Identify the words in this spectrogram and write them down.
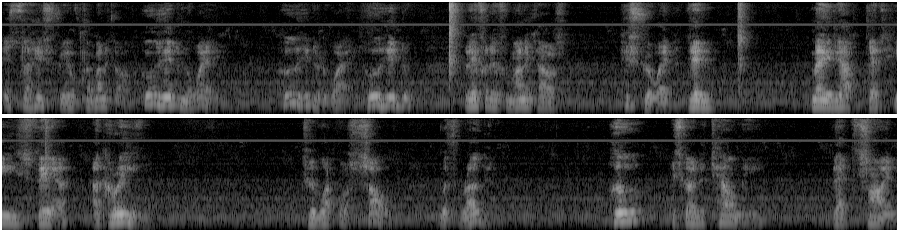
is the history of the Manukau? Who hid it away? Who hid it away? Who hid Rewharewha Manukau's history away? Then made out that he's there agreeing to what was sold with Rogan. Who is going to tell me that sign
